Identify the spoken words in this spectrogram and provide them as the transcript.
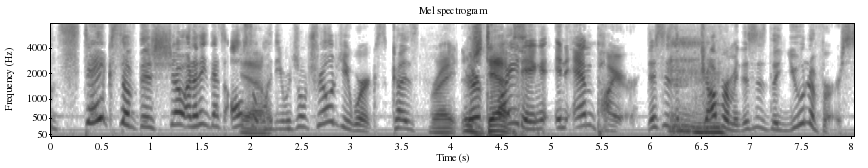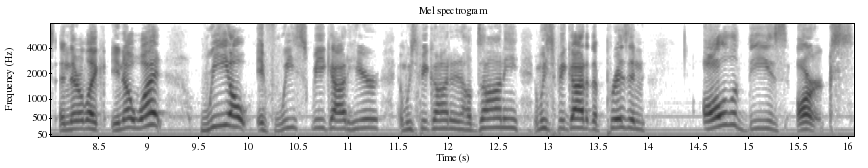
the stakes of this show, and I think that's also Yeah. why the original trilogy works because Right. they're depth. fighting an empire. This is a government. This is the universe, and they're like, you know what? We all, if we speak out here and we speak out at Aldhani and we speak out at the prison, all of these arcs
